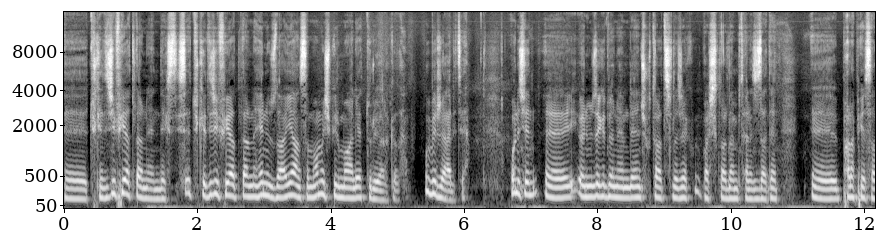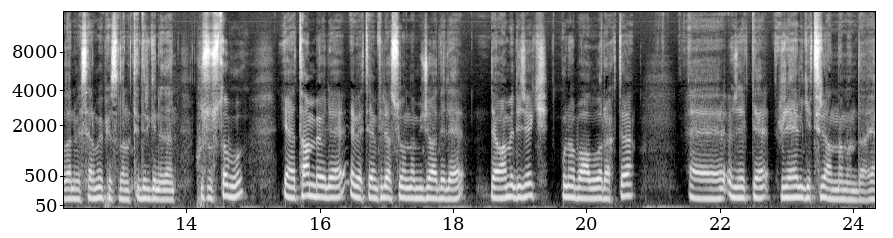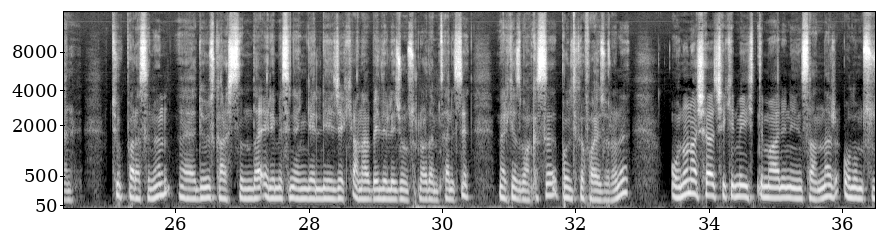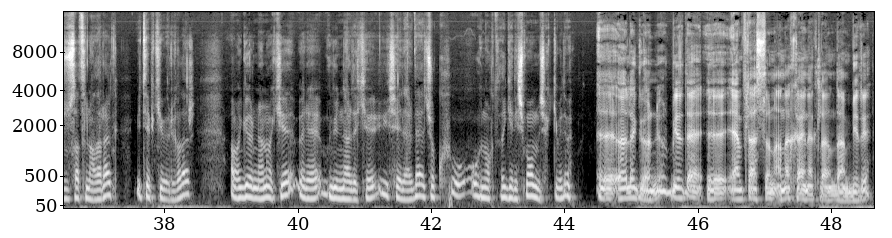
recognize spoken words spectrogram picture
e, tüketici fiyatlarına endeksliyse tüketici fiyatlarına henüz daha yansımamış bir maliyet duruyor arkada. Bu bir realite. Onun için e, önümüzdeki dönemde en çok tartışılacak başlıklardan bir tanesi zaten e, para piyasalarını ve sermaye piyasalarını tedirgin eden husus da bu. Yani tam böyle evet enflasyonla mücadele devam edecek. Buna bağlı olarak da e, özellikle reel getiri anlamında yani Türk parasının e, döviz karşısında erimesini engelleyecek ana belirleyici unsurlardan bir tanesi Merkez Bankası politika faiz oranı. Onun aşağı çekilme ihtimalini insanlar olumsuz satın alarak bir tepki veriyorlar. Ama görünen o ki böyle bugünlerdeki şeylerde çok o, o noktada gelişme olmayacak gibi değil mi? Ee, öyle görünüyor. Bir de e, enflasyonun ana kaynaklarından biri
